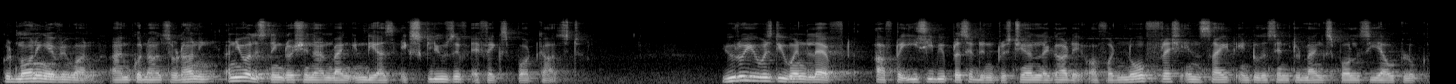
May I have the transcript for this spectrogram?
Good morning, everyone. I'm Kunal Sodani, and you are listening to Shinhan Bank India's exclusive FX podcast. Euro USD went left after ECB President Christine Lagarde offered no fresh insight into the central bank's policy outlook.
